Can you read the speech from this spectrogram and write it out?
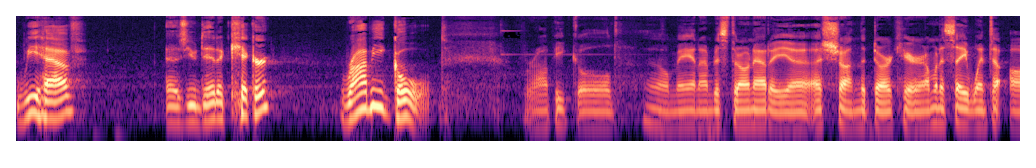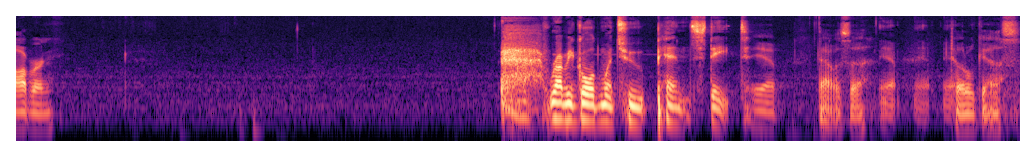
we have, as you did, a kicker, Robbie Gould. Robbie Gould. Oh man, I'm just throwing out a uh, a shot in the dark here. I'm going to say went to Auburn. Robbie Gould went to Penn State. Yep, that was a Yeah. Yeah. yeah. total guess.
